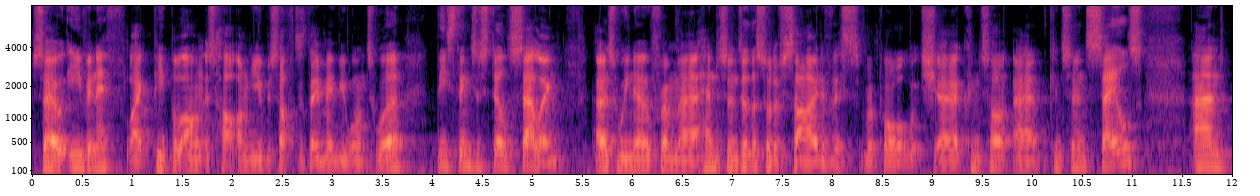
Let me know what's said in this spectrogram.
So even if like people aren't as hot on Ubisoft as they maybe once were, these things are still selling, as we know from uh, Henderson's other sort of side of this report, which uh, uh, concerns sales. And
